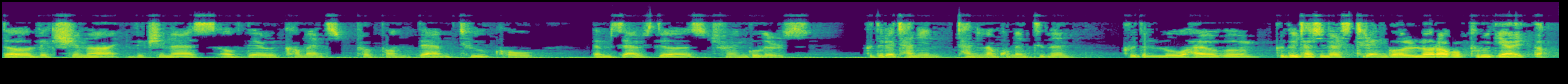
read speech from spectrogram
The victioness of their comments propelled them to call themselves the stranglers. 그들의 잔인, 잔인한 코멘트는 그들로 하여금 그들 자신을 스트랭글러라고 부르게 하였다.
